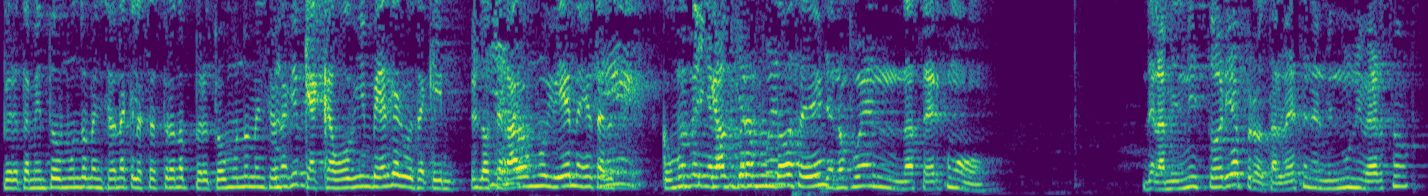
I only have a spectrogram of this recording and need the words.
pero también todo el mundo menciona que lo está esperando, pero todo el mundo menciona Es que- que, acabó bien verga, o sea que lo cerraron muy bien, ¿eh? O sea, Sí. ¿cómo Entonces, ya chingados no- ya fueron no un pueden- 2, eh? Ya no pueden hacer como de la misma historia, pero tal vez en el mismo universo,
